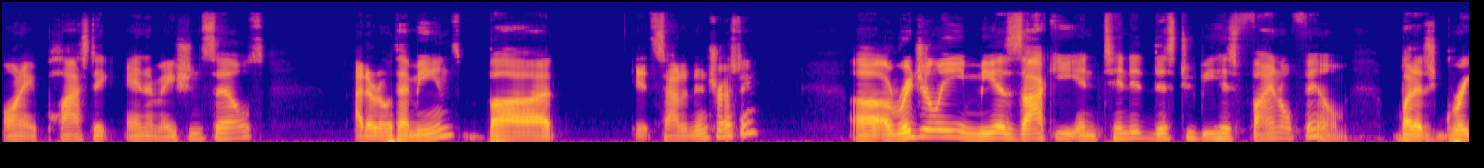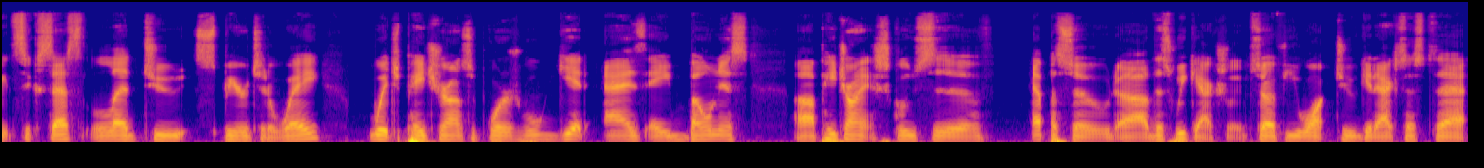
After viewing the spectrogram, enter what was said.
on a plastic animation cells. I don't know what that means, but it sounded interesting. Uh, originally, Miyazaki intended this to be his final film, but its great success led to Spirited Away, which Patreon supporters will get as a bonus uh, Patreon exclusive episode uh, this week, actually. So if you want to get access to that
